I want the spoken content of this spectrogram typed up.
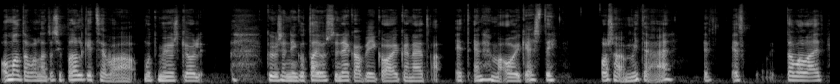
omalla tavallaan tosi palkitsevaa, mutta myöskin oli, kyllä se niinku tajusi sen ekan viikon aikana, että, että enhän mä oikeasti osaa mitään. Et, et, tavallaan, että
